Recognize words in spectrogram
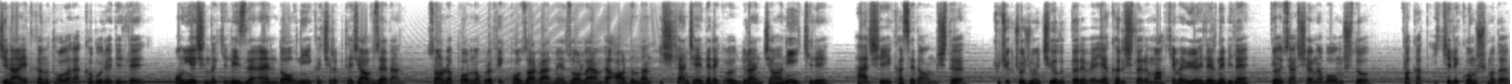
cinayet kanıtı olarak kabul edildi. 10 yaşındaki Lizle Ann Downey'i kaçırıp tecavüz eden, sonra pornografik pozlar vermeye zorlayan ve ardından işkence ederek öldüren cani ikili her şeyi kasede almıştı. Küçük çocuğun çığlıkları ve yakarışları mahkeme üyelerini bile gözyaşlarına boğmuştu. Fakat ikili konuşmadı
